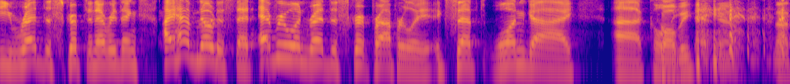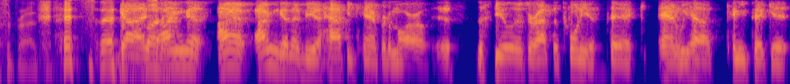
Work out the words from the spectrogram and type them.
He read the script and everything. I have noticed that everyone read the script properly except one guy, uh, Colby. Colby? Yeah, not surprised. it's, it's Guys, funny. I'm gonna I, I'm gonna be a happy camper tomorrow if the Steelers are at the 20th pick and we have Kenny Pickett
